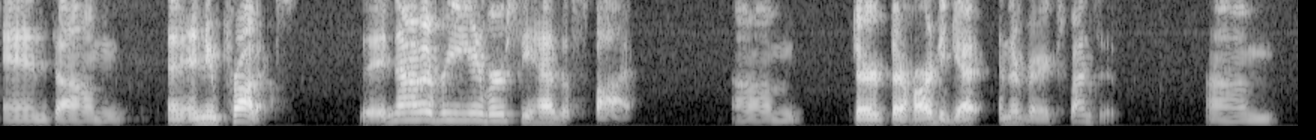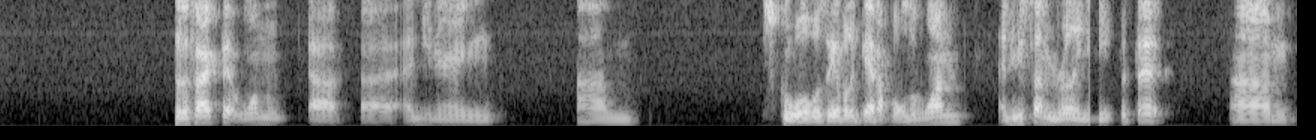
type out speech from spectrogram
and um, and, and new products. Not every university has a spot. Um, they're they're hard to get and they're very expensive. Um, so the fact that one uh, uh, engineering um, school was able to get a hold of one and do something really neat with it, um,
